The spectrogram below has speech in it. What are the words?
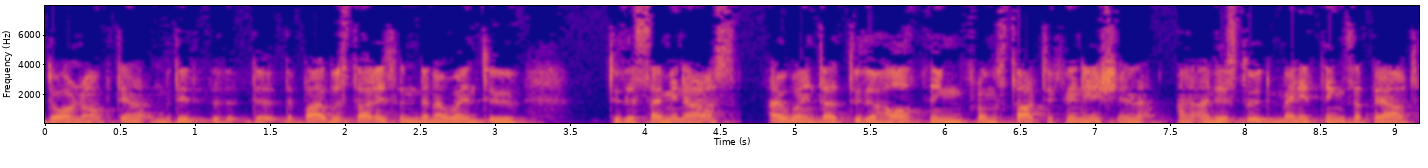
door knocked. And we did the, the, the Bible studies, and then I went to to the seminars. I went out to the whole thing from start to finish and I understood many things about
